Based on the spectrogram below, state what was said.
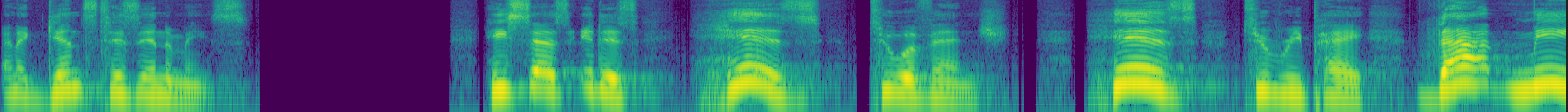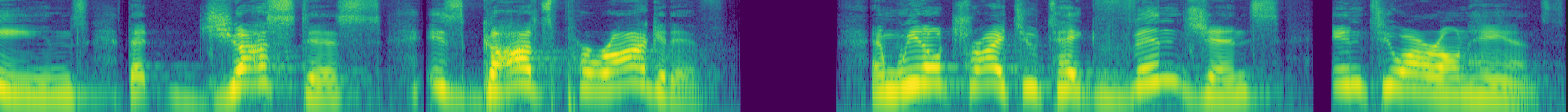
and against his enemies. He says it is his to avenge, his to repay. That means that justice is God's prerogative. And we don't try to take vengeance into our own hands.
